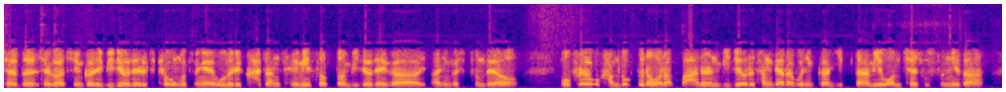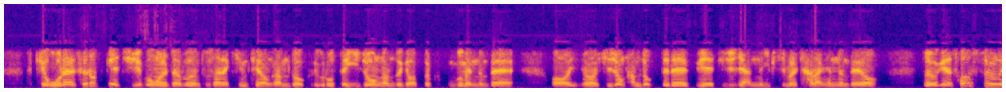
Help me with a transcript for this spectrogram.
제가, 제가 지금까지 미디어데이를 지켜본 것 중에 오늘이 가장 재밌었던 미디어데이가 아닌가 싶은데요. 뭐 프로야구 감독들은 워낙 많은 미디어를 상대하다 보니까 입담이 원체 좋습니다. 특히 올해 새롭게 지휘봉을 잡은 두산의 김태형 감독 그리고 롯데 이종원 감독이 어떨까 궁금했는데 어, 어 기존 감독들에 비해 뒤지지 않는 입심을 자랑했는데요. 또 여기에 선수들도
